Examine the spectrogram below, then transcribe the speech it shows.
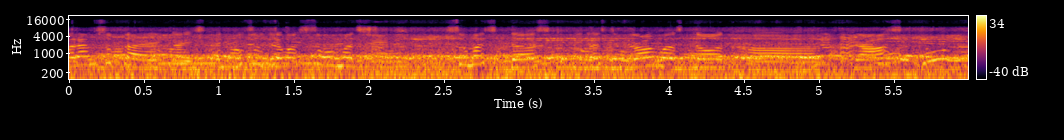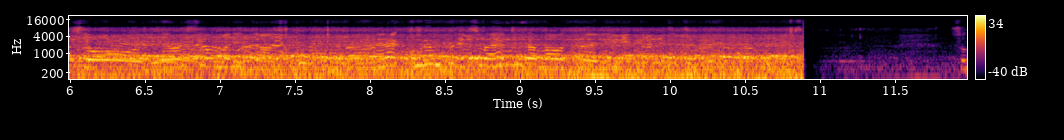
but I'm so tired, guys, and also there was so much, so much dust because the ground was not uh, grass, so there was so many dust, and I couldn't breathe, so I had to come out early. So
